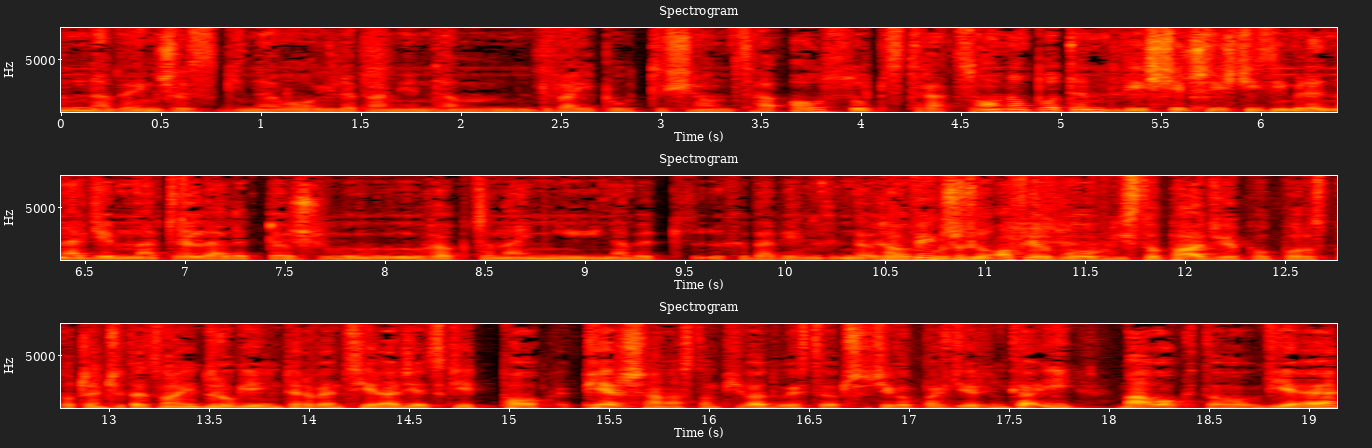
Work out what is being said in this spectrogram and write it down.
na Węgrzech zginęło, o ile pamiętam, 2,5 tysiąca osób. Stracono potem 230 z Imrenadziem na czele, ale to już rok co najmniej, nawet chyba więcej. No, no większość później. ofiar było w listopadzie po, po rozpoczęciu tzw. Tak drugiej interwencji radzieckiej, po pierwszej Pierwsza nastąpiła 23 października i mało kto wie,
